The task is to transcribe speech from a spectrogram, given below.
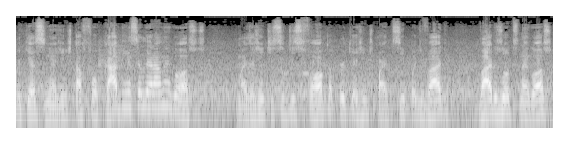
porque assim, a gente está focado em acelerar negócios, mas a gente se desfoca porque a gente participa de vários, vários outros negócios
